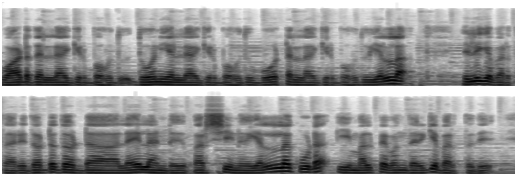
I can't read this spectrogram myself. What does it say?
ವಾಡದಲ್ಲಾಗಿರಬಹುದು, ದೋಣಿಯಲ್ಲಾಗಿರಬಹುದು, ಬೋಟಲ್ಲಾಗಿರಬಹುದು, ಎಲ್ಲ ಇಲ್ಲಿಗೆ ಬರ್ತಾರೆ. ದೊಡ್ಡ ದೊಡ್ಡ ಲೈಲ್ಯಾಂಡ್, ಪರ್ಷಿನ್ ಎಲ್ಲ ಕೂಡ ಈ ಮಲ್ಪೆ ಬಂದರಿಗೆ ಬರ್ತದೆ.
